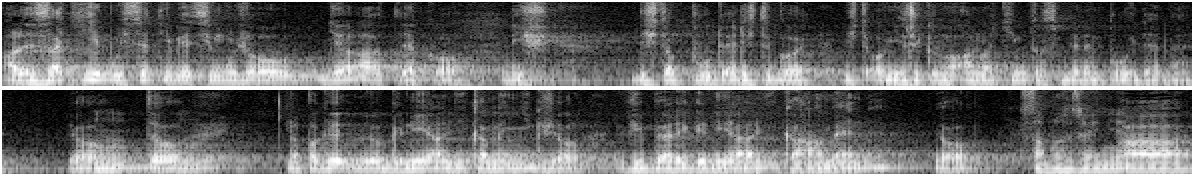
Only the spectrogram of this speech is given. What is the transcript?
Ale zatím už se ty věci můžou dělat, jako když, když to půjde, když to, bude, když to oni řeknou, ano, tímto směrem půjdeme. Jo? Uh-huh. To, No pak je jo, geniální kameník, že jo, vybere geniální kámen, jo. Samozřejmě. A,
